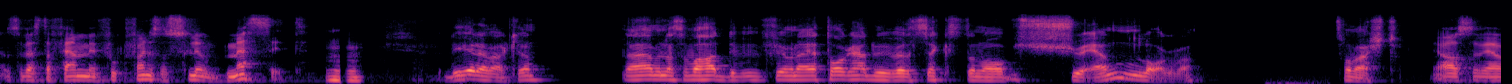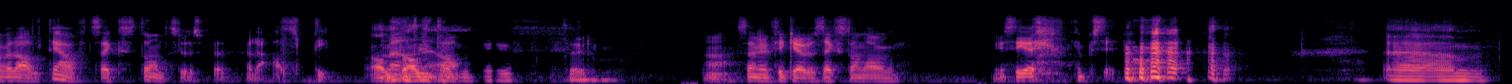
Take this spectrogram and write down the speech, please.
alltså bästa fem är fortfarande så slumpmässigt. Mm. Det är det verkligen. Nej, men alltså vad hade vi? För jag menar, ett tag hade vi väl 16 av 21 lag, va? Som värst. Ja, så vi har väl alltid haft 16 till slutspel. Eller alltid. Alltid. alltid. Ja. ja. sen vi fick över 16 lag i serien i princip. um,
